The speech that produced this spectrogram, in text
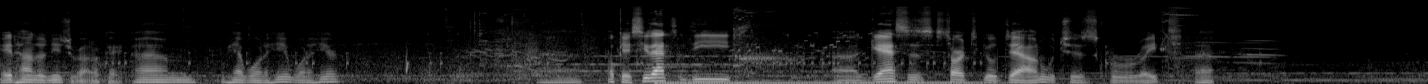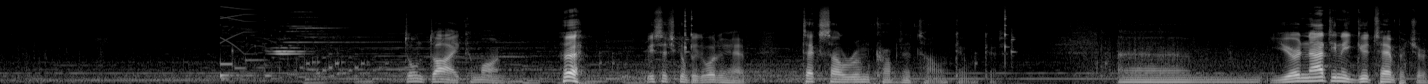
800 Nutribot. Okay. Um. We have water here, water here. Uh, okay, see that? The uh, gases start to go down, which is great. Uh, don't die, come on. Huh! Research complete, what do we have? Textile room, carpeted tile. Okay, we're good. Um, you're not in a good temperature.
